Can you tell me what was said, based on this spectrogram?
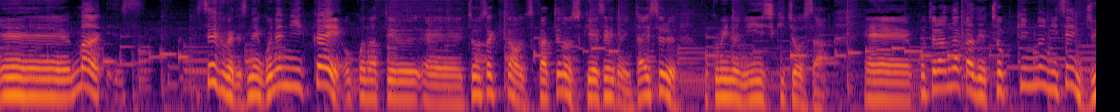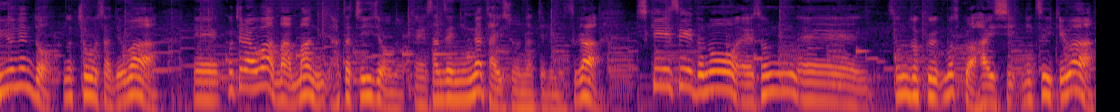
えー、まあ政府がですね5年に1回行っている、えー、調査機関を使っての死刑制度に対する国民の認識調査、えー、こちらの中で直近の2014年度の調査では、えー、こちらは、まあ、満20歳以上の、えー、3000人が対象になっているんですが死刑制度の、えー存えー、存続もしくは廃止については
